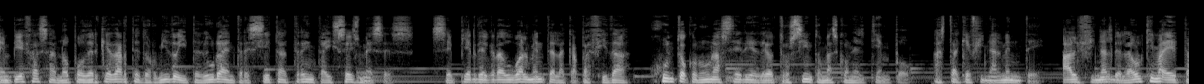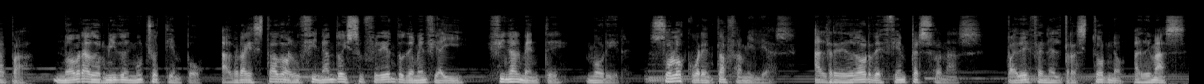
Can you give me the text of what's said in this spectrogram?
empiezas a no poder quedarte dormido y te dura entre 7 a 36 meses. Se pierde gradualmente la capacidad, junto con una serie de otros síntomas con el tiempo, hasta que finalmente, al final de la última etapa, no habrá dormido en mucho tiempo, habrá estado alucinando y sufriendo demencia y, finalmente, morir. Solo 40 familias, alrededor de 100 personas, padecen el trastorno. Además,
